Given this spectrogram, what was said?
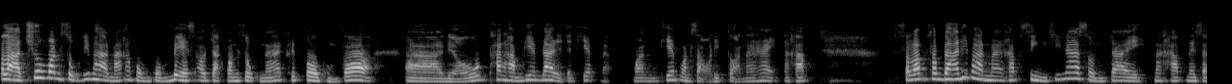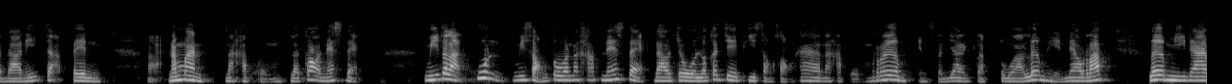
ตลาดช่วงวันศุกร์ที่ผ่านมาครับผมผมเบสเอาจากวันศุกร์นะคริปโตผมก็เดี๋ยวถ้าทำเทียบได้เดี๋ยวจะเทียบแบบวันเทียบวันเสาร์อาทิตย์ก่อนนะให้นะครับสำหรับสัปดาห์ที่ผ่านมาครับสิ่งที่น่าสนใจนะครับในสัปดาห์นี้จะเป็นน้ำมันนะครับผมแล้วก็ NASDAQ มีตลาดหุ้นมี 2 ตัวนะครับ NASDAQ ดาวโจนส์แล้วก็ JP 225 นะครับผมเริ่มเห็นสัญญาณกลับตัว เริ่มเห็นแนวรับ เริ่มมีแนว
